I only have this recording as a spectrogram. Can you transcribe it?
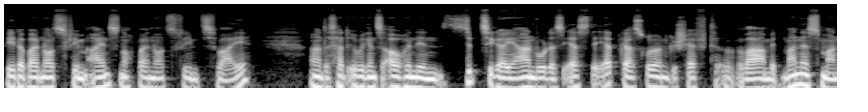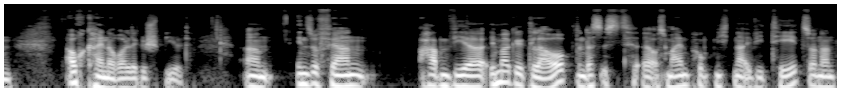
weder bei Nord Stream 1 noch bei Nord Stream 2. Äh, das hat übrigens auch in den 70er Jahren, wo das erste Erdgasröhrengeschäft war mit Mannesmann, auch keine Rolle gespielt. Ähm, insofern haben wir immer geglaubt, und das ist äh, aus meinem Punkt nicht Naivität, sondern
